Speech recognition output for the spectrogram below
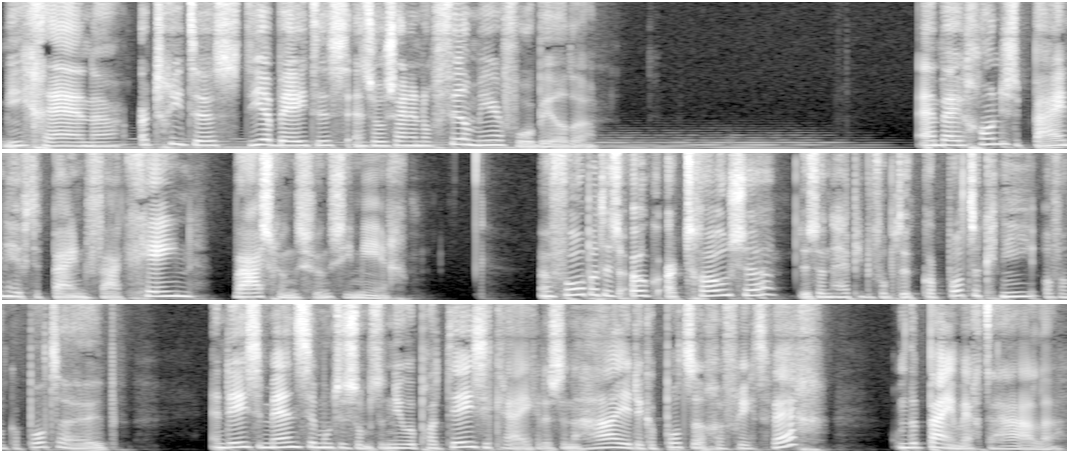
migraine, artritis, diabetes en zo zijn er nog veel meer voorbeelden. En bij chronische pijn heeft de pijn vaak geen waarschuwingsfunctie meer. Een voorbeeld is ook artrose, dus dan heb je bijvoorbeeld een kapotte knie of een kapotte heup. En deze mensen moeten soms een nieuwe prothese krijgen, dus dan haal je de kapotte gewricht weg om de pijn weg te halen.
